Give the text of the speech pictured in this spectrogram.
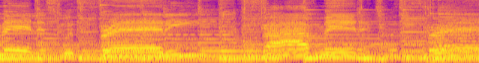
Minutes with Freddie. Five minutes with Freddie.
